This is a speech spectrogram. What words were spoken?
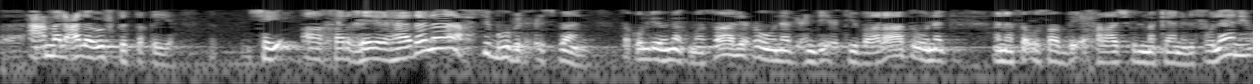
أعمل على وفق التقية. شيء آخر غير هذا لا أحسبه بالحسبان. تقول لي هناك مصالح وهناك عندي اعتبارات وهناك أنا سأصاب بإحراج في المكان الفلاني.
